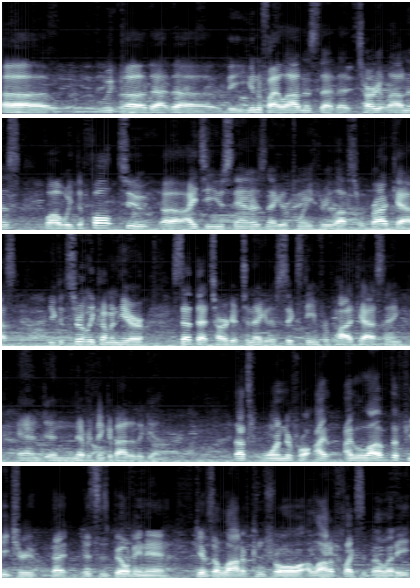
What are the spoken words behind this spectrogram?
Uh, we, uh, that uh, the unify loudness, that, that target loudness, while we default to uh, ITU standards, negative 23 LUFS for broadcast, you can certainly come in here, set that target to negative 16 for podcasting, and, and never think about it again. That's wonderful. I, I love the feature that this is building in. Gives a lot of control, a lot of flexibility,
